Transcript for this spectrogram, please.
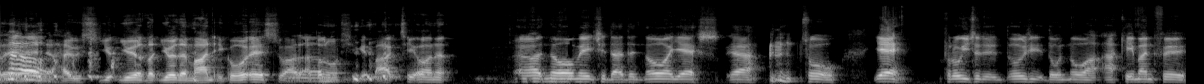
the, in the house, you, are the you're the man to go to. So I, I don't know if she get back to you on it. Uh, no, mate, she didn't. No, yes, yeah. so yeah, for those of you, those of you don't know, I, I, came in for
